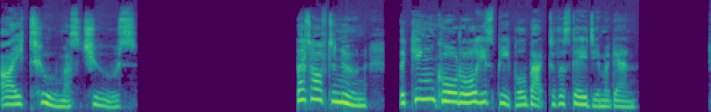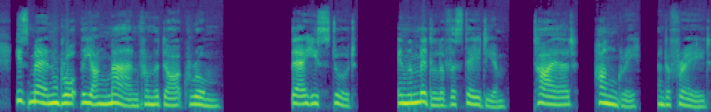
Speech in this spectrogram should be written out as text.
I too must choose. That afternoon, the king called all his people back to the stadium again. His men brought the young man from the dark room. There he stood, in the middle of the stadium, tired, hungry, and afraid.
